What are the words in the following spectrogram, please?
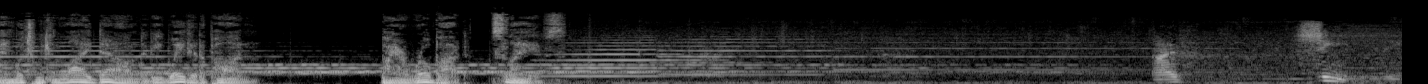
in which we can lie down to be waited upon by our robot slaves. I've seen things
